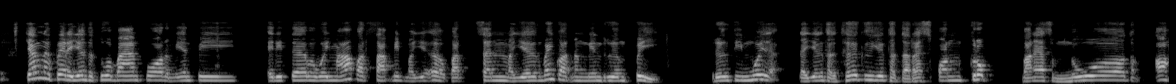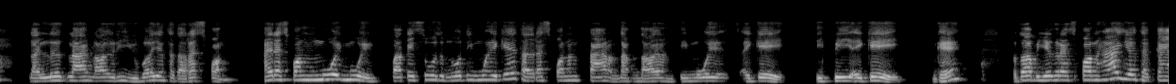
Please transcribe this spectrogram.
អញ្ចឹងនៅពេលដែលយើងទទួលបានព័ត៌មានពី editor មកវិញមកគាត់ submit មកយើងគាត់ send មកយើងវិញគាត់នឹងមានរឿងពីររឿងទី1ដែលយើងត្រូវធ្វើគឺយើងត្រូវតែ respond គ្រប់បានថាសំណួរទាំងអស់ដែលលើកឡើងដោយ reviewer យើងត្រូវតែ respond ហើយ respond មួយមួយបើគេសួរសំណួរទី1អីគេត្រូវ respond នឹងតាមលំដាប់ដោយទី1ស្អីគេទី2អីគេអូខេបន្ទាប់ពីយើង respond ហើយយើងត្រូវកែ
